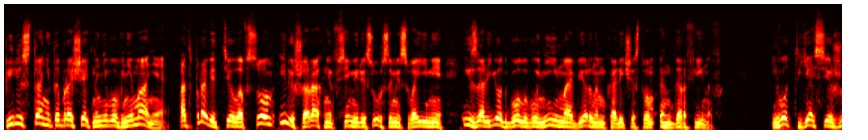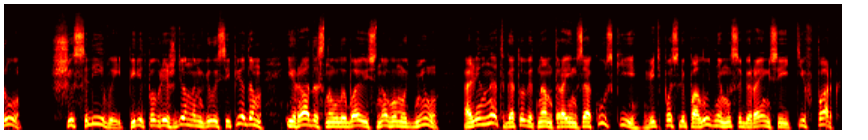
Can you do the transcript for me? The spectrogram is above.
перестанет обращать на него внимание, отправит тело в сон или шарахнет всеми ресурсами своими и зальет голову неимоверным количеством эндорфинов. И вот я сижу, счастливый, перед поврежденным велосипедом и радостно улыбаюсь новому дню, а Линнет готовит нам троим закуски, ведь после полудня мы собираемся идти в парк.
